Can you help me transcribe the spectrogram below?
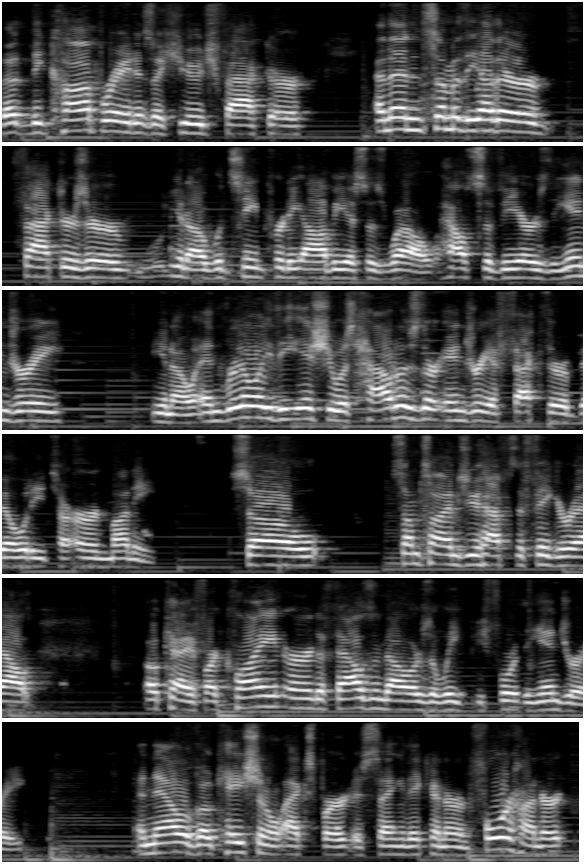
the, the comp rate is a huge factor. And then some of the other factors are, you know, would seem pretty obvious as well. How severe is the injury? you know, and really the issue is how does their injury affect their ability to earn money? So sometimes you have to figure out okay, if our client earned $1,000 a week before the injury, and now a vocational expert is saying they can earn 400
